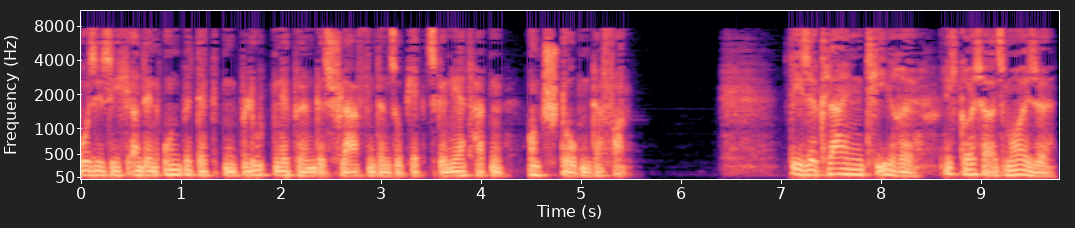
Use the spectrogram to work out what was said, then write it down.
wo sie sich an den unbedeckten Blutnippeln des schlafenden Subjekts genährt hatten, und stoben davon. Diese kleinen Tiere, nicht größer als Mäuse,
